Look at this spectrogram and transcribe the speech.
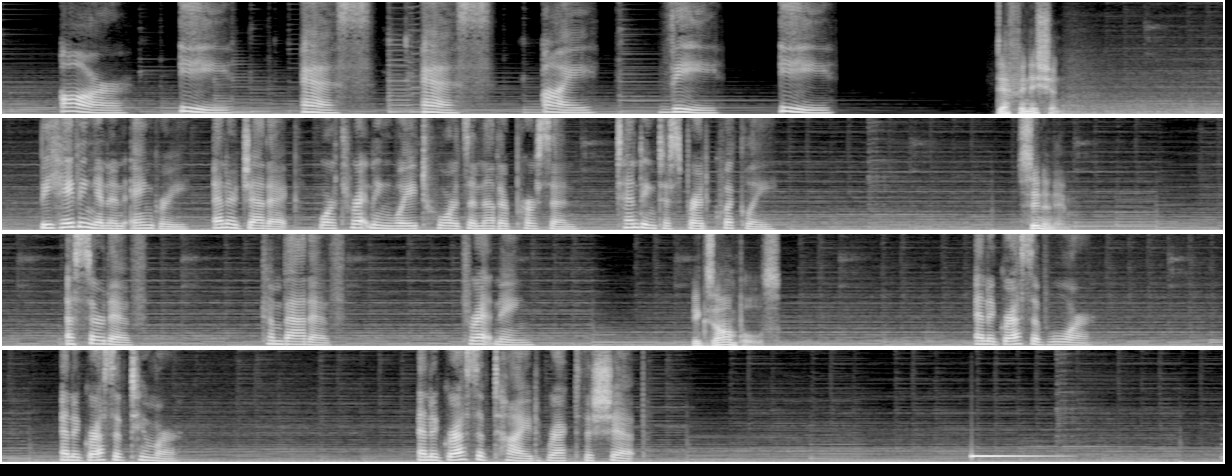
R E S S I V E. Definition Behaving in an angry, energetic, or threatening way towards another person, tending to spread quickly. Synonym Assertive, Combative, Threatening. Examples An aggressive war. An aggressive tumor. An aggressive tide wrecked the ship.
